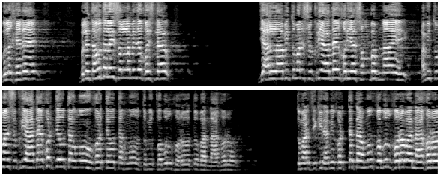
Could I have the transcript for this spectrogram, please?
বলে খেনে বলে, দাউদ আলাই সাল্লামে যে কইসলা, যে আল্লাহ, আমি তোমার শুক্রিয়া আদায় করিয়া সম্ভব নাই। আমি তোমার শুক্রিয়া আদায় করতেও থাকমু করতেও থাকমু। তুমি কবুল করো তো বা না করো। তোমার জিকির আমি করতে থাকমু, কবুল করো বা না করো।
